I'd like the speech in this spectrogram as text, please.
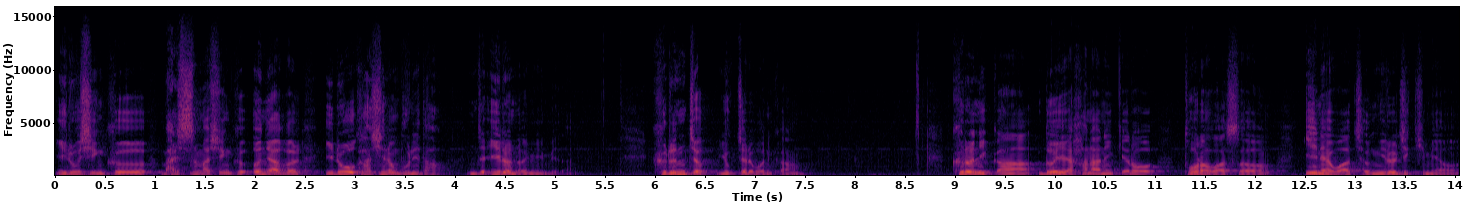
이루신 그 말씀하신 그 언약을 이루어 가시는 분이다. 이제 이런 의미입니다. 그런즉 6절에 보니까 그러니까 너의 하나님께로 돌아와서 인애와 정의를 지키며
